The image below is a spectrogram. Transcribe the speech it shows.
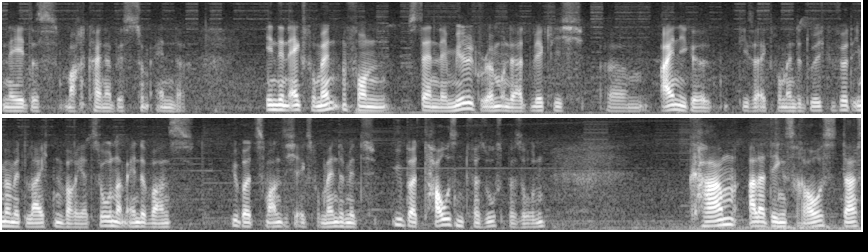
nee, das macht keiner bis zum Ende. In den Experimenten von Stanley Milgram, und er hat wirklich ähm, einige dieser Experimente durchgeführt, immer mit leichten Variationen. Am Ende waren es über 20 Experimente mit über 1000 Versuchspersonen, kam allerdings raus, dass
